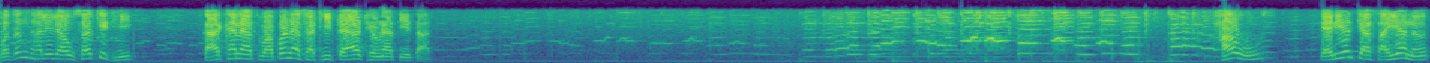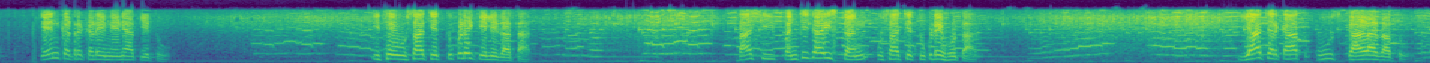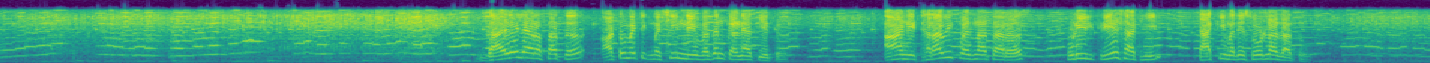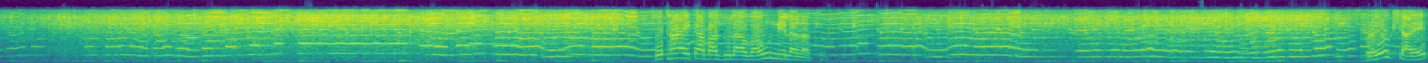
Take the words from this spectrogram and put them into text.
वजन झालेल्या उसाची ढीक कारखान्यात वापरण्यासाठी तयार ठेवण्यात येतात. हा ऊस कॅरियरच्या साह्यानं केन कटरकडे नेण्यात येतो. इथे ऊसाचे तुकडे केले जातात. ताशी पंचेचाळीस टन ऊसाचे तुकडे होतात. या चरकात ऊस गाळला जातो. गाळलेल्या रसाचं ऑटोमॅटिक मशीनने वजन करण्यात येतं. आणि ठराविक वजनाचा रस पुढील क्रियेसाठी टाकीमध्ये सोडला जातो. चोथा एका बाजूला वाहून नेला जातो? प्रयोगशाळेत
